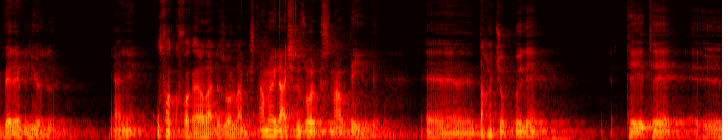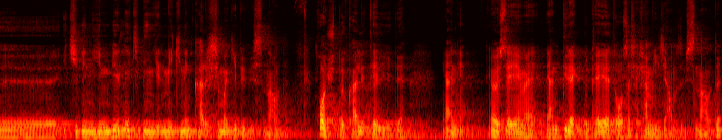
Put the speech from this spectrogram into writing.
verebiliyordu. Yani ufak ufak aralarda zorlamıştı ama öyle aşırı zor bir sınav değildi. Ee, daha çok böyle TYT e, 2021 ile 2022'nin karışımı gibi bir sınavdı. Hoştu, kaliteliydi. Yani ÖSYM yani direkt bu TYT olsa şaşamayacağımız bir sınavdı.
